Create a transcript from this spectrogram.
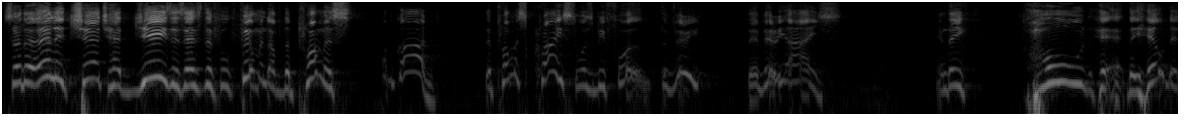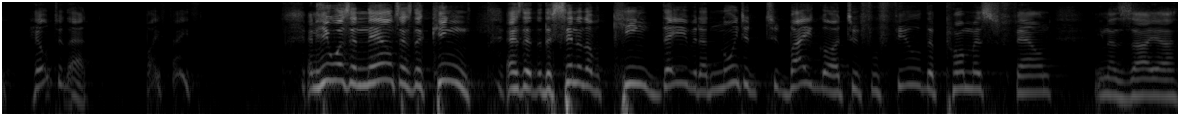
So, the early church had Jesus as the fulfillment of the promise of God. The promised Christ was before the very, their very eyes. And they hold they held it held to that by faith. And he was announced as the king as the, the descendant of king david anointed to, by god to fulfill the promise found in isaiah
